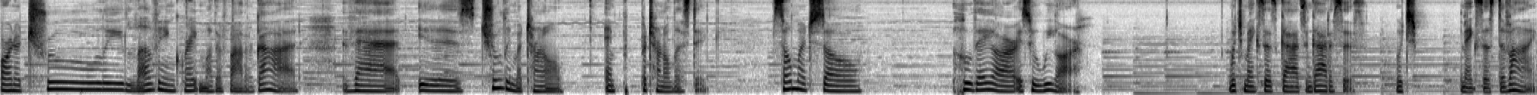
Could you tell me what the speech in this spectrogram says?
or in a truly loving, great Mother, Father, God that is truly maternal and paternalistic. So much so, who they are is who we are, which makes us gods and goddesses, which makes us divine,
